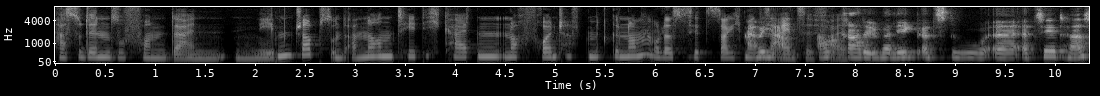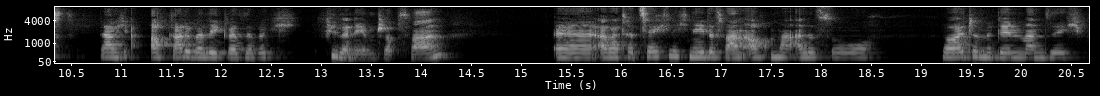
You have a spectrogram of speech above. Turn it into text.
Hast du denn so von deinen Nebenjobs und anderen Tätigkeiten noch Freundschaften mitgenommen? Oder ist es jetzt, sage ich mal, Habe ich dieser auch Einzelfall? gerade überlegt, als du äh, erzählt hast. Da habe ich auch gerade überlegt, weil es ja wirklich viele Nebenjobs waren. Äh, aber tatsächlich, nee, das waren auch immer alles so Leute, mit denen man sich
